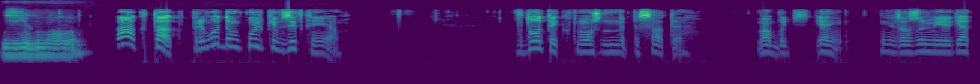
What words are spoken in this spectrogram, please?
З'єднали. Так, так, приводимо кульки в зіткнення. В дотик можна написати. Мабуть, я не розумію, як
